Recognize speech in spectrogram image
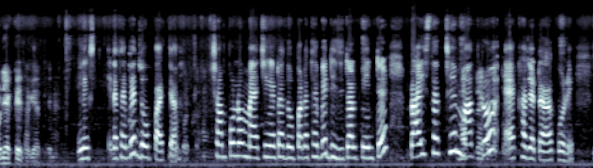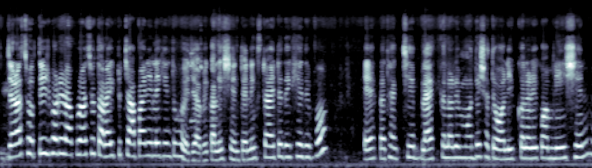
বডি একটাই থাকে আর কি। নেক্সট এটা থাকবে দোপাট্টা। হ্যাঁ। সম্পূর্ণ ম্যাচিং একটা দোপাটা থাকবে ডিজিটাল প্রিন্টের প্রাইস থাকছে মাত্র এক হাজার টাকা। করে। যারা ছত্রিশ বারের আপুর আছে তারা একটু চাপায় নিলে কিন্তু হয়ে যাবে কালেকশনটা নেক্সট আইটা দেখিয়ে দেবো। একটা থাকছে ব্ল্যাক কালারের মধ্যে সাথে অলিভ কালারের কম্বিনেশন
